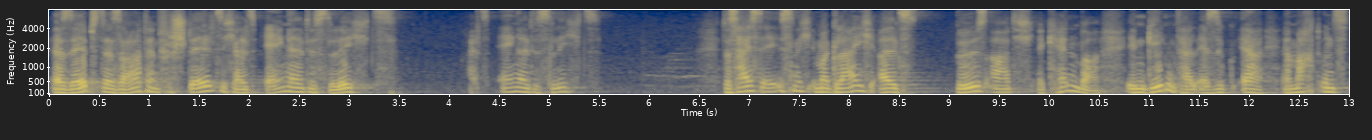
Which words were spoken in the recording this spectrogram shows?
er selbst, der Satan, verstellt sich als Engel des Lichts. Als Engel des Lichts. Das heißt, er ist nicht immer gleich als bösartig erkennbar. Im Gegenteil, er, er, er macht uns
